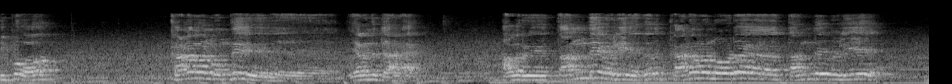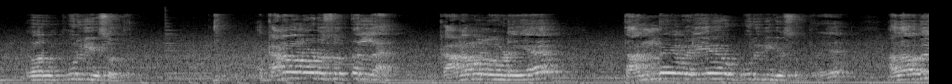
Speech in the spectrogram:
இப்போ கணவன் வந்து இறந்துட்டாங்க. அவர் தந்தை வழியே அதாவது கணவனோட தந்தை வழியே வரும் பூர்வீக சொத்து. கணவனோட சொத்து அல்ல கணவனுடைய தந்தை வழியே பூர்வீக சொத்து. அதாவது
